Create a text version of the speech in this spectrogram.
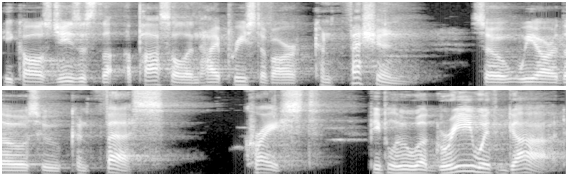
He calls Jesus the apostle and high priest of our confession. So we are those who confess Christ, people who agree with God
